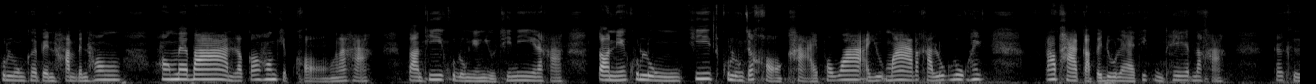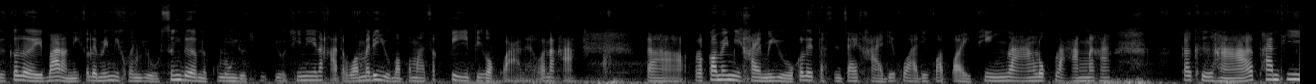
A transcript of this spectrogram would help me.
คุณลุงเคยเป็นทำเป็นห้องห้องแม่บ้านแล้วก็ห้องเก็บของนะคะ ตอนที่คุณลุงยังอยู่ที่นี่นะคะ ตอนนี้คุณลุงที่คุณลุงเจ้าของขายเพราะว่าอายุมากนะคะ ลูกๆให้ก็พากลับไปดูแลที่กรุงเทพนะคะ ก็คือก็เลยบ้านหลังนี้ก็เลยไม่มีคนอยู่ ซึ่งเดิมเนี่ยคุณลุงอยู่ที่อยู่ที่นี่นะคะ แต่ว่าไม่ได้อยู่มาประมาณสักปีปีกว่าๆแล้วนะคะแต่แล้วก็ไม่มีใครมาอยู่ก็เลยตัดสินใจขายดีกว่าดีกว่าปล่อยทิ้งร้างลกล้างนะคะ ก็คือหาท่านที่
